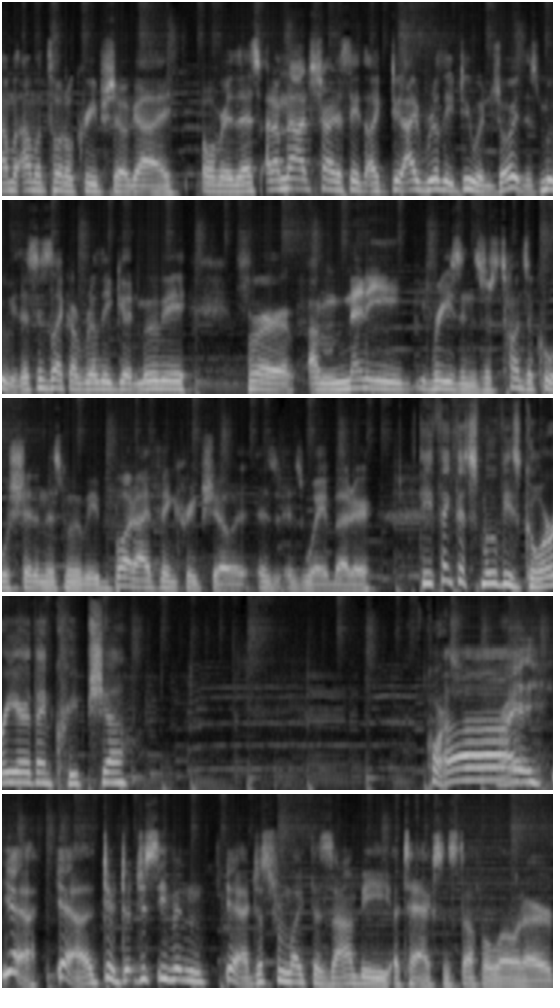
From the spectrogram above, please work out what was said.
I'm, a, I'm a total creep show guy over this, and I'm not trying to say that, like, dude, I really do enjoy this movie. This is like a really good movie for um, many reasons. There's tons of cool shit in this movie, but I think Creep Show is is way better. Do you think this movie's gorier than Creep Show? Of course, Uh, right? Yeah, yeah, dude. Just even yeah, just from like the zombie attacks and stuff alone are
